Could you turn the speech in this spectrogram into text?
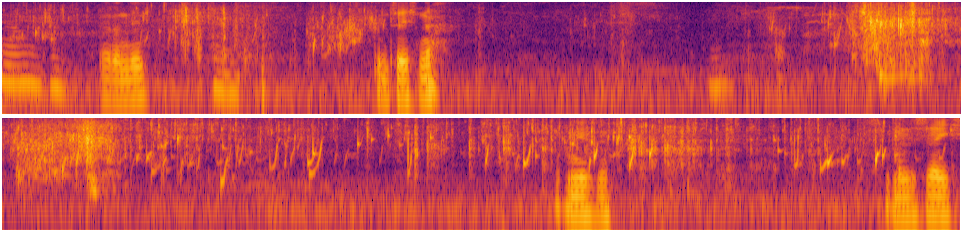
Ayun din. Meron din. Hmm. Good size na. Yes, oh. Small size.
